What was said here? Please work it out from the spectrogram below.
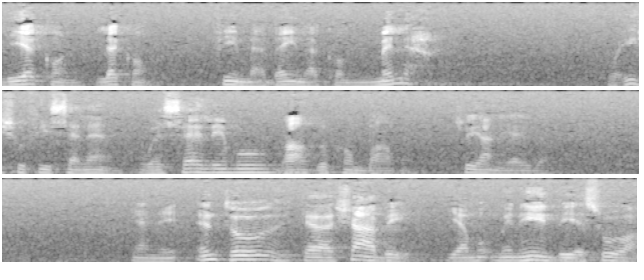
ليكن لكم فيما بينكم ملح وعيشوا في سلام وسالموا بعضكم بعضا. شو يعني هذا يعني أنتم كشعبي يا مؤمنين بيسوع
